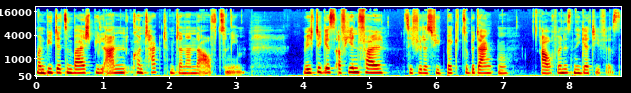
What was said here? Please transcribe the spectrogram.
Man bietet zum Beispiel an, Kontakt miteinander aufzunehmen. Wichtig ist auf jeden Fall, sich für das Feedback zu bedanken, auch wenn es negativ ist.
